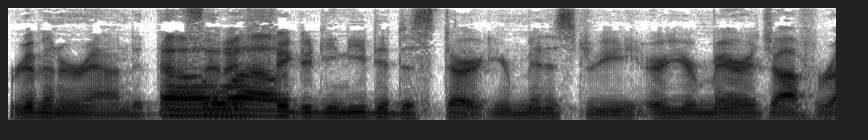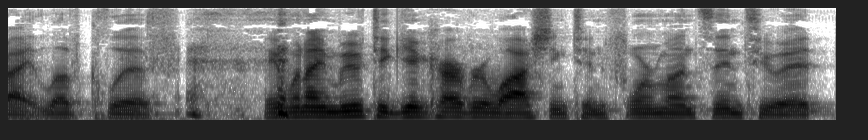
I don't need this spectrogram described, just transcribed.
ribbon around it that oh, said, wow. "I figured you needed to start your ministry or your marriage off right." Love Cliff. and when I moved to Gig Harbor, Washington, four months into it.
